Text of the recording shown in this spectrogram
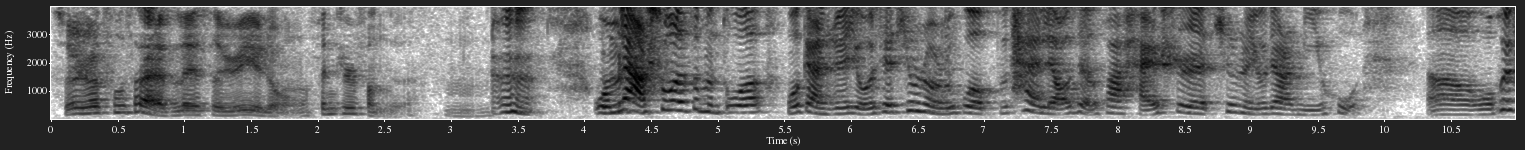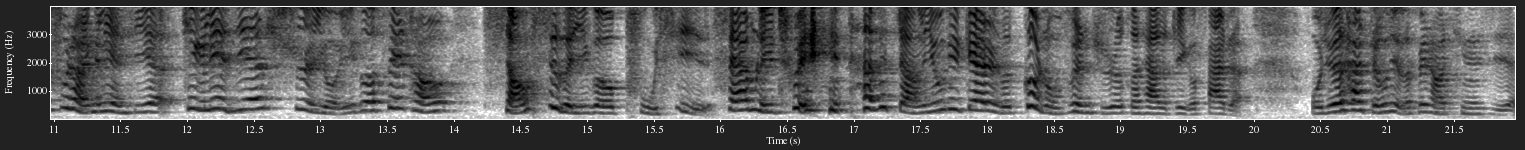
所以说 two step 类似于一种分支风格。嗯嗯，我们俩说了这么多，我感觉有一些听众如果不太了解的话，还是听着有点迷糊。呃，我会附上一个链接，这个链接是有一个非常详细的一个谱系 family tree，它讲了 UK Garage 的各种分支和它的这个发展。我觉得他整理的非常清晰。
